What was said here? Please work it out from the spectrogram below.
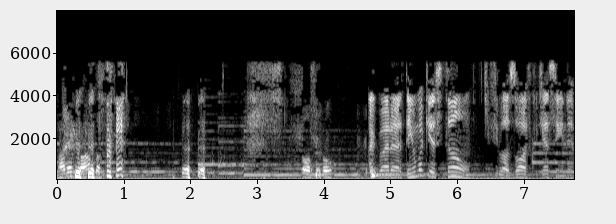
Arebaba. Tostão. Agora, tem uma questão que filosófica que é assim, né?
